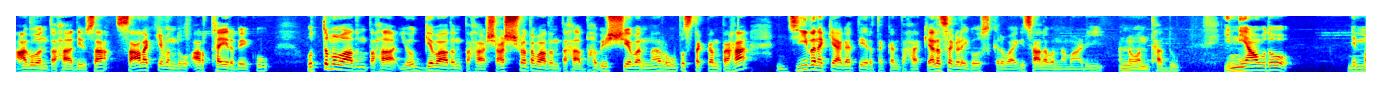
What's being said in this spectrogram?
ಆಗುವಂತಹ ದಿವಸ. ಸಾಲಕ್ಕೆ ಒಂದು ಅರ್ಥ ಇರಬೇಕು. ಉತ್ತಮವಾದಂತಹ, ಯೋಗ್ಯವಾದಂತಹ, ಶಾಶ್ವತವಾದಂತಹ ಭವಿಷ್ಯವನ್ನು ರೂಪಿಸ್ತಕ್ಕಂತಹ, ಜೀವನಕ್ಕೆ ಅಗತ್ಯ ಇರತಕ್ಕಂತಹ ಕೆಲಸಗಳಿಗೋಸ್ಕರವಾಗಿ ಸಾಲವನ್ನು ಮಾಡಿ ಅನ್ನುವಂಥದ್ದು. ಇನ್ಯಾವುದೋ ನಿಮ್ಮ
